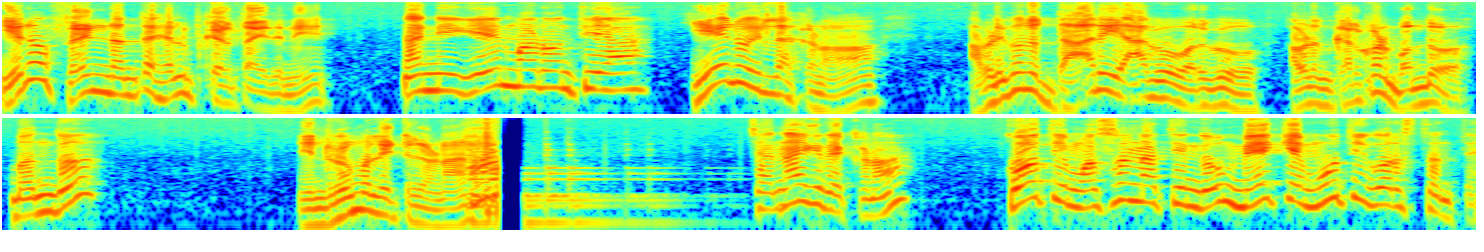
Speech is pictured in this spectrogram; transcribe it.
ಏನೋ ಫ್ರೆಂಡ್ ಅಂತ ಹೆಲ್ಪ್ ಕೇಳ್ತಾ ಇದ್ದೀನಿ. ನಾನೀಗ ಏನ್ ಮಾಡು ಅಂತೀಯಾ? ಏನೂ ಇಲ್ಲ ಕಣೋ. ಅವಳಿಗೊಂದು ದಾರಿ ಆಗೋವರೆಗೂ ಅವಳನ್ನ ಕರ್ಕೊಂಡು ಬಂದು. ಬಂದು? ನಿನ್ ರೂಮಲ್ಲಿ ಇಟ್ಟಿರೋಣ ಚೆನ್ನಾಗಿದೆ ಕಣ. ಕೋತಿ ಮೊಸರನ್ನ ತಿಂದು ಮೇಕೆ ಮೂತಿ ಗೊರಸ್ತಂತೆ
